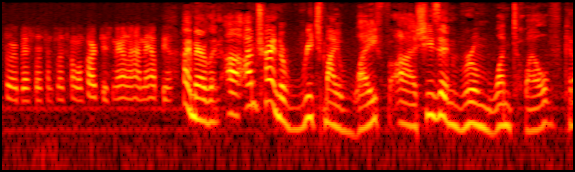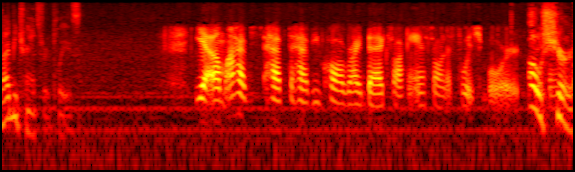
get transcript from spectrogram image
store Best Western Plus Como Park. This is Marilyn. How may I help you? Hi, Marilyn. Uh, I'm trying to reach my wife. Uh, she's in room 112. Could I be transferred, please? Yeah, um, I have have to have you call right back so I can answer on the switchboard. Oh, sure,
